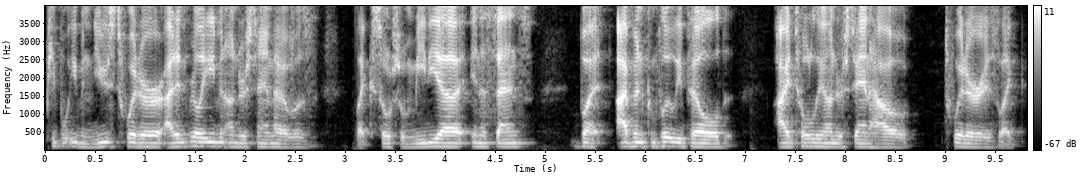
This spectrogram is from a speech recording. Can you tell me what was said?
people even use Twitter? I didn't really even understand how it was like social media in a sense, but I've been completely pilled. I totally understand how Twitter is like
